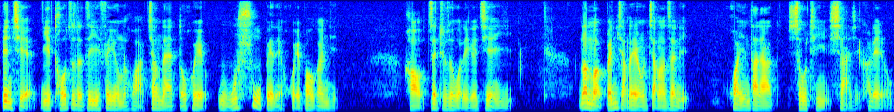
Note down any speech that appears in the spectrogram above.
并且你投资的这些费用的话，将来都会无数倍的回报给你。好，这就是我的一个建议。那么本讲内容讲到这里，欢迎大家收听下一节课内容。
